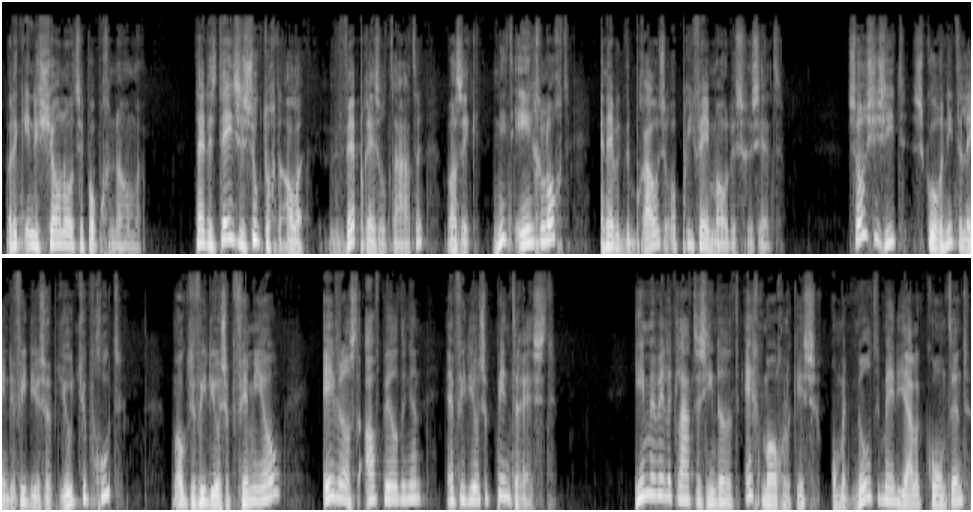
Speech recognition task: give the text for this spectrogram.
wat ik in de show notes heb opgenomen. Tijdens deze zoektocht naar alle webresultaten was ik niet ingelogd en heb ik de browser op privémodus gezet. Zoals je ziet scoren niet alleen de video's op YouTube goed, maar ook de video's op Vimeo, evenals de afbeeldingen en video's op Pinterest. Hiermee wil ik laten zien dat het echt mogelijk is om met multimediale content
